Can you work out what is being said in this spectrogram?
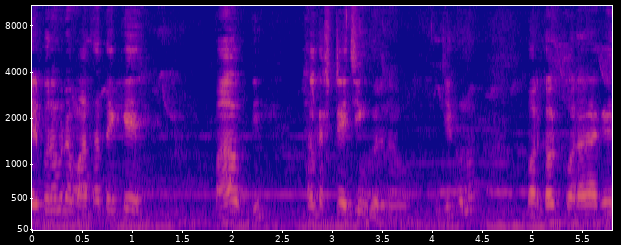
এরপর আমরা মাথা থেকে পা অবধি হালকা স্ট্রেচিং করে নেব। যে কোনো ওয়ার্কআউট করার আগে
